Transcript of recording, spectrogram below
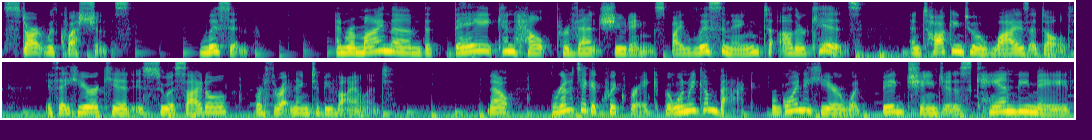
start with questions. Listen. And remind them that they can help prevent shootings by listening to other kids and talking to a wise adult if they hear a kid is suicidal or threatening to be violent. Now, we're going to take a quick break, but when we come back, we're going to hear what big changes can be made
